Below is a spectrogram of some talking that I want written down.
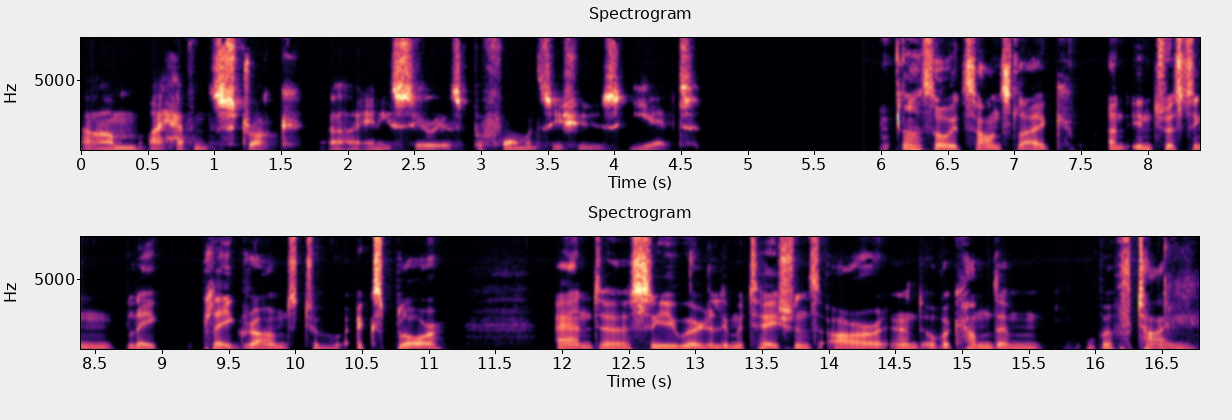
um, I haven't struck uh, any serious performance issues yet. Uh, so it sounds like an interesting play- playground to explore and uh, see where the limitations are and overcome them with time.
